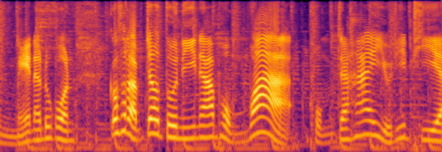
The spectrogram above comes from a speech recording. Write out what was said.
1 เมตรนะทุกคน ก็สำหรับเจ้าตัวนี้นะผมว่าผมจะให้อยู่ที่เทีย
